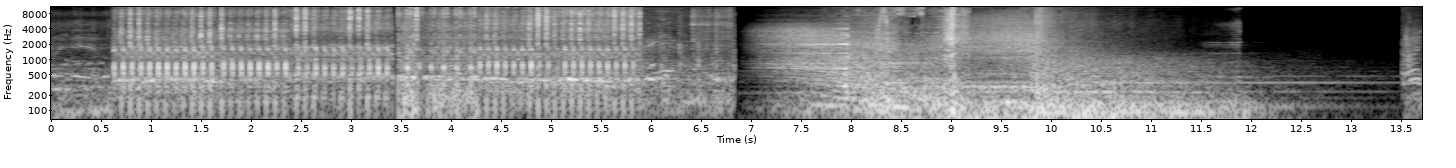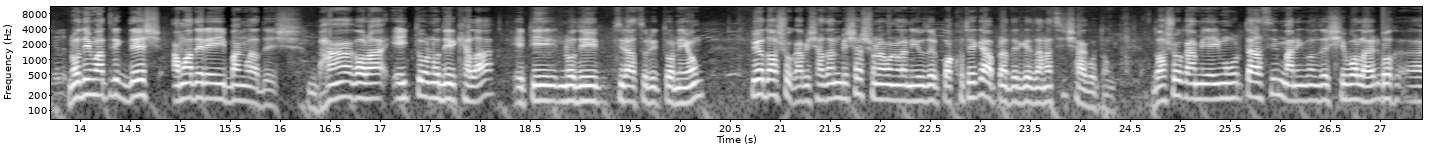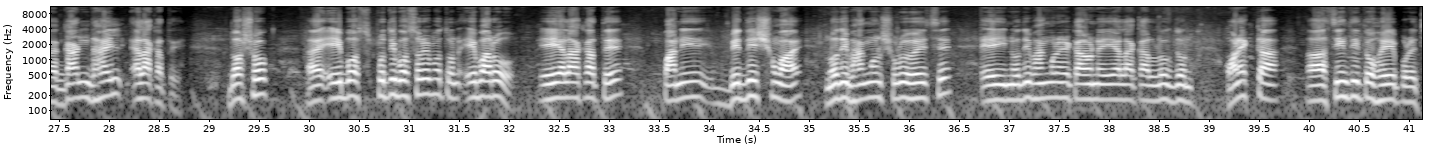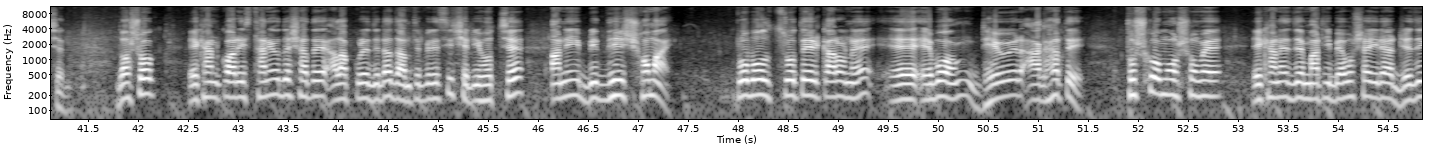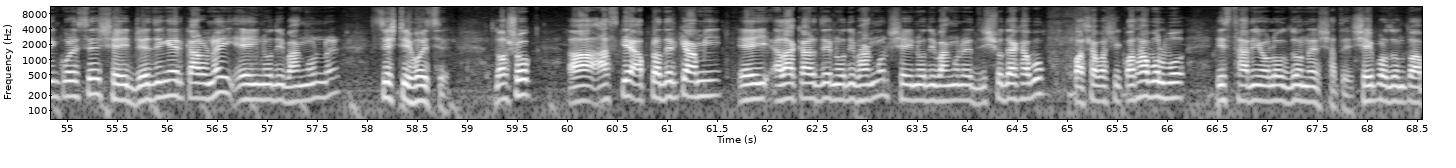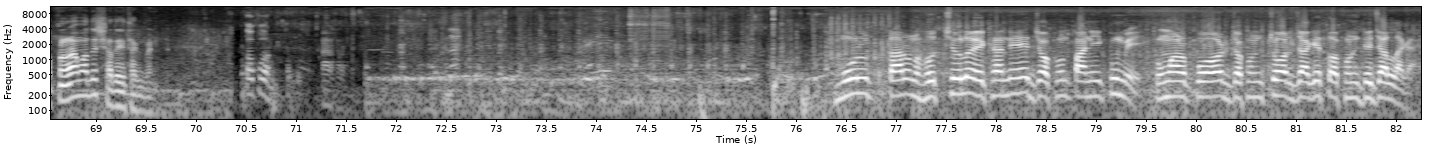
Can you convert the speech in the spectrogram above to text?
নদীমাতৃক দেশ, আমাদের এই বাংলাদেশ। ভাঙা গড়া এই তো নদীর খেলা, এটি নদীর চিরাচরিত নিয়ম। প্রিয় দর্শক, আমি সাধারণ বিশ্বাস সোনা বাংলা নিউজের পক্ষ থেকে আপনাদেরকে জানাচ্ছি স্বাগতম। দর্শক, আমি এই মুহূর্তে আছি মানিকগঞ্জের শিবলয়ের গাংধাইল এলাকাতে। দর্শক এই প্রতি বছরের মতন এবারও এই এলাকাতে পানি বৃদ্ধির সময় নদী ভাঙন শুরু হয়েছে। এই নদী ভাঙনের কারণে এই এলাকার লোকজন অনেকটা চিন্তিত হয়ে পড়েছেন। দর্শক, এখানকার স্থানীয়দের সাথে আলাপ করে যেটা জানতে পেরেছি সেটি হচ্ছে, পানি বৃদ্ধির সময় প্রবল স্রোতের কারণে এবং ঢেউয়ের আঘাতে শুষ্ক মৌসুমে এখানে যে মাটি ব্যবসায়ীরা ড্রেজিং করেছে, সেই ড্রেজিংয়ের কারণেই এই নদী ভাঙনের সৃষ্টি হয়েছে। দর্শক আজকে আপনাদেরকে আমি এই এলাকার যে নদী ভাঙন সেই নদী ভাঙনের দৃশ্য দেখাবো। পাশাপাশি কথা বলব স্থানীয় লোকজনের সাথে। সেই পর্যন্ত আপনারা আমাদের সাথেই থাকবেন। মূল কারণ হচ্ছিল এখানে যখন পানি কমে কমার পর যখন চর জাগে তখন ডেজার লাগায়।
